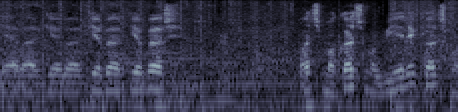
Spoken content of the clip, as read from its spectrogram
Geber geber geber geber. Kaçma kaçma bir yere kaçma.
